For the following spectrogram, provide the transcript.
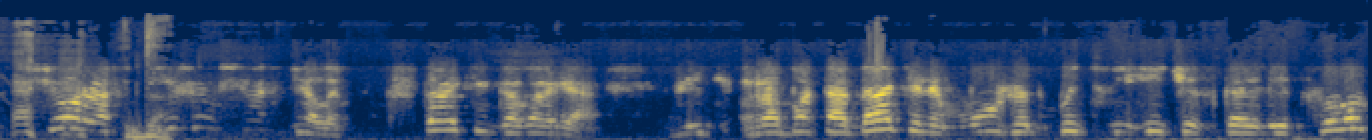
Все распишем, все сделаем. Кстати говоря, ведь работодателем может быть физическое лицо,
